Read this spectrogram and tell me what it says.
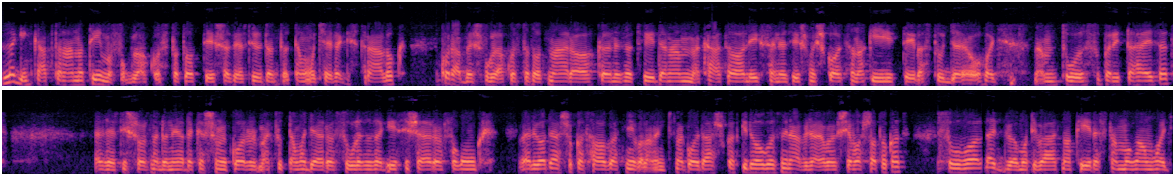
Leginkább talán a téma foglalkoztatott, és ezért is döntöttem úgy, hogy regisztrálok. Korábban is foglalkoztatott már a környezetvédelem, meg hát a légszennyezés Miskolcon, aki itt él, azt tudja jó, hogy nem túl szuper itt a helyzet. Ezért is volt nagyon érdekes, amikor megtudtam, hogy erről szól ez az egész, és erről fogunk előadásokat hallgatni, valamint megoldásokat kidolgozni rá, vagy javaslatokat. Szóval egyből motiváltnak éreztem magam, hogy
